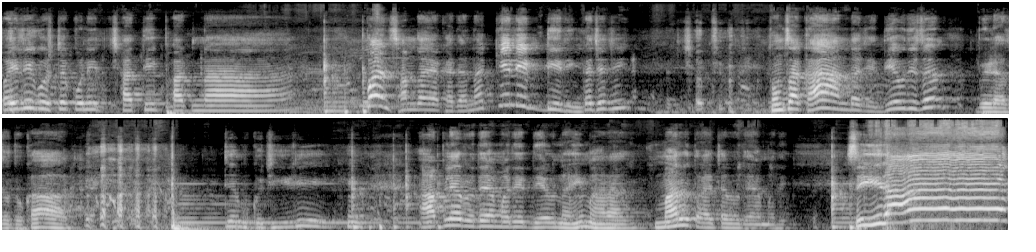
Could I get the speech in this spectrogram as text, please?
पहिली गोष्ट कोणी छाती फाटणार. पण समजा एखाद्यानं केली डिरिंग कशाची? तुमचा काय अंदाज आहे? देव दिसन वेड्याचं दुकान टेमकुची आपल्या हृदयामध्ये देव नाही महाराज. मारुतराच्या हृदयामध्ये. श्रीराम!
